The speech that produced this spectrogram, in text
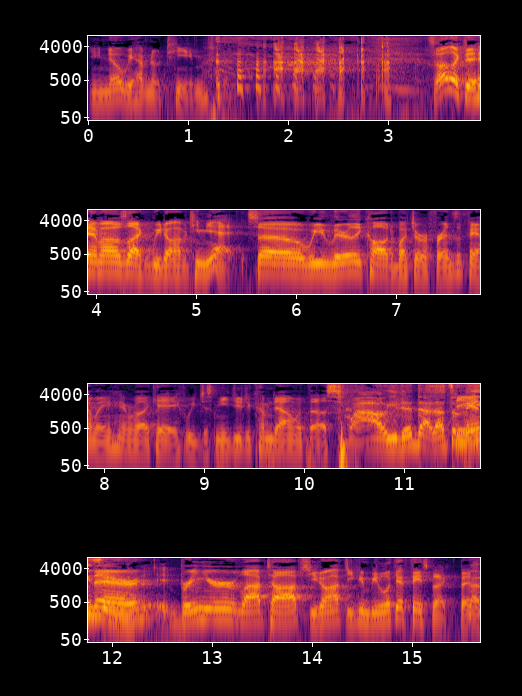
you know, we have no team. so I looked at him. I was like, we don't have a team yet. So we literally called a bunch of our friends and family, and we're like, hey, we just need you to come down with us. Wow, you did that. That's Stand amazing. there, bring your laptops. You don't have to. You can be look at Facebook. But That's if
